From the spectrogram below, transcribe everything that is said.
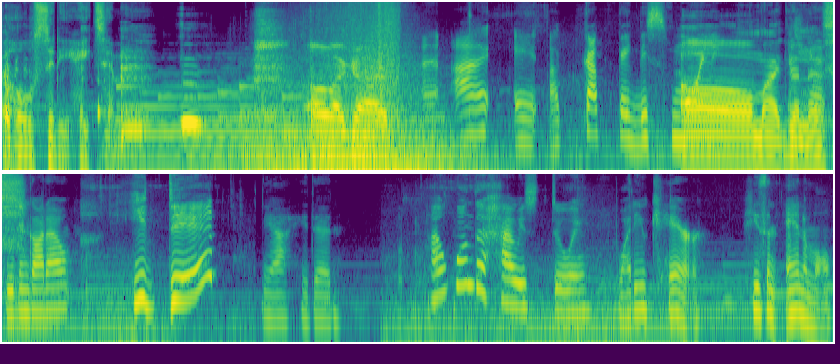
The whole city hates him. Oh my god. And I ate a cupcake this oh morning. Oh my Did you hear goodness. Steven got out? He did? Yeah, he did. I wonder how he's doing. Why do you care? He's an animal.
